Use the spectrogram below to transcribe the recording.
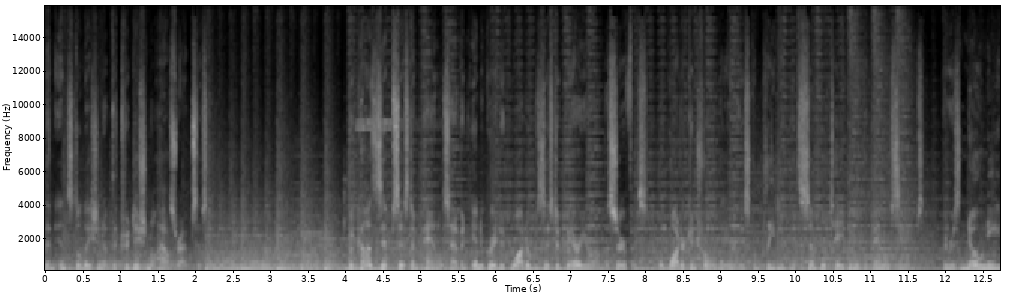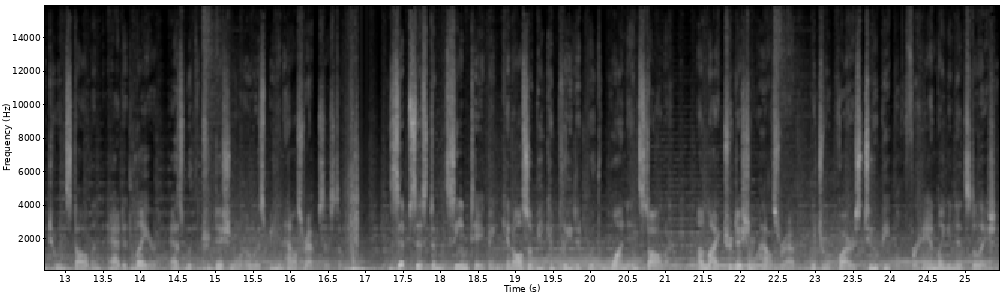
than installation of the traditional house wrap system. Because Zip System panels have an integrated water-resistive barrier on the surface, the water control layer is completed with simple taping of the panel seams. There is no need to install an added layer as with traditional OSB and house wrap system. Zip System seam taping can also be completed with one installer, unlike traditional house wrap, which requires two people for handling and installation.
